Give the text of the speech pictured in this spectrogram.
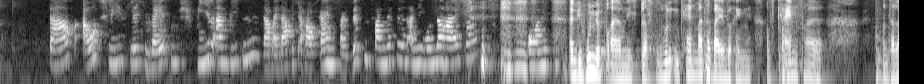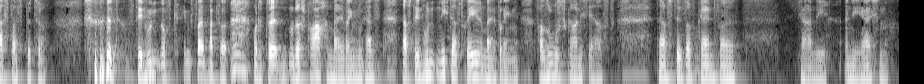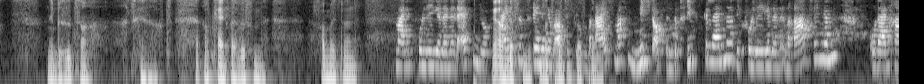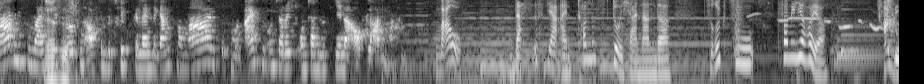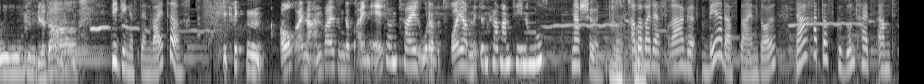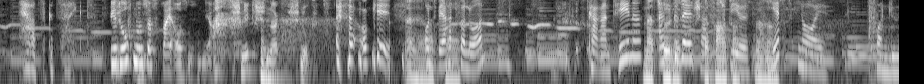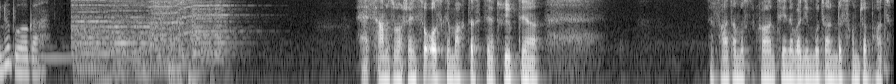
darf ausschließlich Welpenspiel anbieten. Dabei darf ich aber auf keinen Fall Wissen vermitteln an die Hundehalter. Und An die Hunde vor allem nicht. Du darfst den Hunden kein Mathe beibringen. Auf keinen Fall. Unterlass das bitte. Du darfst den Hunden auf keinen Fall Mathe oder, oder Sprachen beibringen. Du kannst, darfst den Hunden nicht das Reden beibringen. Versuch's gar nicht erst. Darfst jetzt auf keinen Fall, ja, an die, an die Herrchen, an den Besitzer, hat's gesagt, auf keinen Fall Wissen vermitteln. meine Kolleginnen in Essen dürfen Ja, Einzeltraining im öffentlichen. Bereich machen, nicht auf dem Betriebsgelände. Die Kolleginnen in Ratingen oder in Hagen zum Beispiel Ja, dürfen auf dem Betriebsgelände ganz normal Gruppen- und Einzelunterricht unter Hygieneauflagen machen. Wow, das ist ja ein tolles Durcheinander. Zurück zu Familie Heuer. Hallo, wir sind wieder da. Wie ging es denn weiter? Wir kriegten auch eine Anweisung, dass ein Elternteil oder Betreuer mit in Quarantäne muss. Na schön. Na. Aber bei der Frage, wer das sein soll, da hat das Gesundheitsamt Herz gezeigt. Wir durften uns das frei aussuchen, ja. Schnick, schnack, schnuck. okay. Ja, Und wer hat verloren? Quarantäne Natürlich, als der Vater. Gesellschaftsspiel. Jetzt neu. Von Lüneburger. Ja, es haben sie wahrscheinlich so ausgemacht, dass der Typ, der. Der Vater muss in Quarantäne, weil die Mutter einen besseren Job hat.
